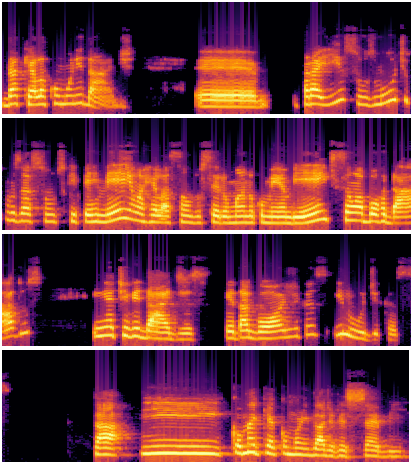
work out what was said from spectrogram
daquela comunidade. É, para isso, os múltiplos assuntos que permeiam a relação do ser humano com o meio ambiente são abordados em atividades pedagógicas e lúdicas. Tá. E como é que a comunidade recebe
